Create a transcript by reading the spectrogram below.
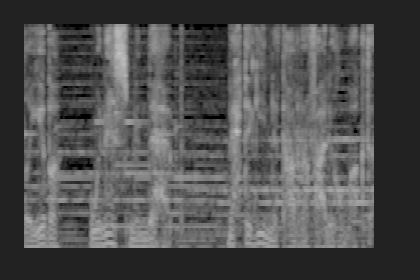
طيبة وناس من ذهب. محتاجين نتعرف عليهم أكتر.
